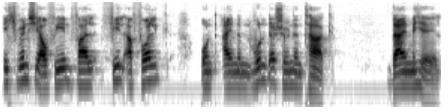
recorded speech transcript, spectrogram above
Ich wünsche dir auf jeden Fall viel Erfolg und einen wunderschönen Tag. Dein Michael.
